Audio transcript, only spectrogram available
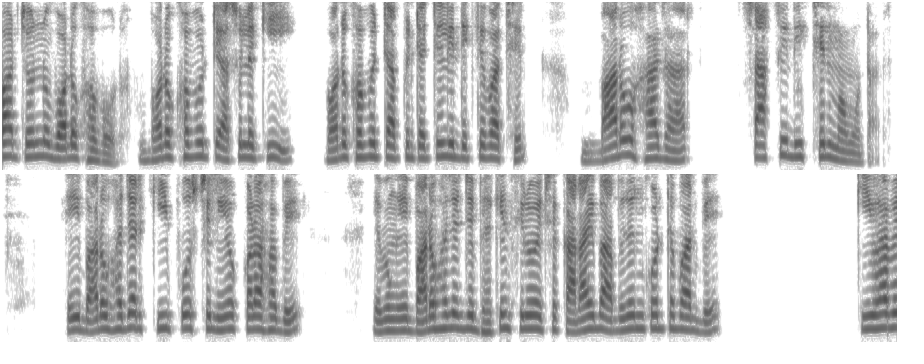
সবার জন্য বড় খবর। বড় খবরটি আসলে কি? বড় খবরটি আপনি টাইটেলে দেখতে পাচ্ছেন, বারো হাজার চাকরি দিচ্ছেন মমতা। এই বারো হাজার কি পোস্টে নিয়োগ করা হবে এবং এই বারো হাজার যে ভ্যাকেন্সি রয়েছে, কারাই বা আবেদন করতে পারবে? কীভাবে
